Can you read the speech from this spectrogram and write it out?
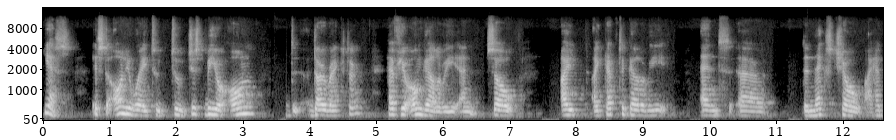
yes, it's the only way to, to just be your own d- director, have your own gallery. And so I, I kept the gallery and uh, the next show, I had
